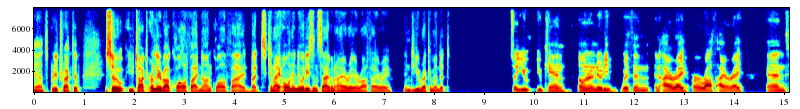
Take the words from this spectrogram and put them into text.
yeah, it's pretty attractive. So you talked earlier about qualified, non-qualified, but can I own annuities inside of an IRA or Roth IRA? And do you recommend it? So you you can own an annuity within an IRA or a Roth IRA, and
